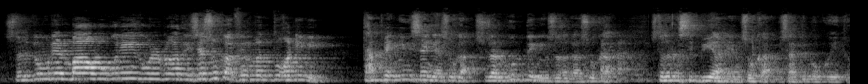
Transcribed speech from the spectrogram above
Setelah kemudian bawa buku ini kemudian berkata, saya suka firman Tuhan ini. Tapi yang ini saya nggak suka. Sudah gunting yang sudah nggak suka. Sudah kasih biar yang suka misalnya buku itu.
